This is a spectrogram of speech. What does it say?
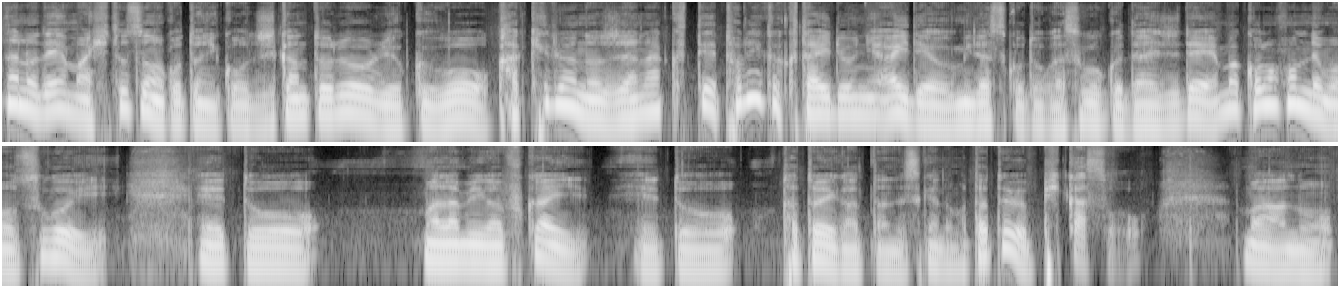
なので、まあ、一つのことにこう時間と労力をかけるのじゃなくて、とにかく大量にアイデアを生み出すことがすごく大事で、まあ、この本でもすごい、えっ、ー、と、学びが深い、えっ、ー、と、例えがあったんですけども、例えばピカソ。まあ、あの、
